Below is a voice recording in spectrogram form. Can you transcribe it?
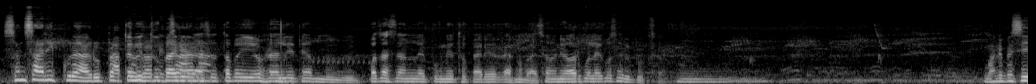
संसारिक कुराहरू प्राप्त थुपारिरहेछ चाहना- तपाईँ एउटाले त्यहाँ पचासजनालाई पुग्ने थुपारेर राख्नु भएको छ अनि अर्कोलाई कसरी पुग्छ? भनेपछि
